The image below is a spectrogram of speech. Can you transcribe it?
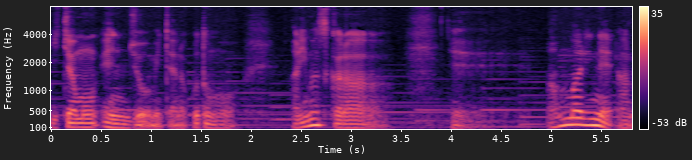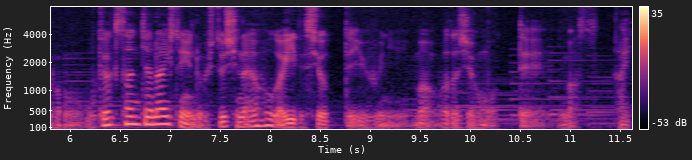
ー、イチャモン炎上みたいなこともありますから、えー、あんまりねあのお客さんじゃない人に露出しない方がいいですよっていうふうにまあ私は思っています。はい。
